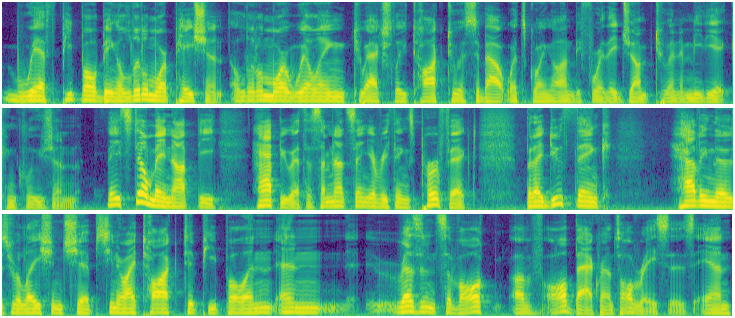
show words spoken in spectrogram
with people being a little more patient, a little more willing to actually talk to us about what's going on before they jump to an immediate conclusion they still may not be happy with us. I'm not saying everything's perfect, but I do think having those relationships, you know, I talk to people and and residents of all of all backgrounds, all races, and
